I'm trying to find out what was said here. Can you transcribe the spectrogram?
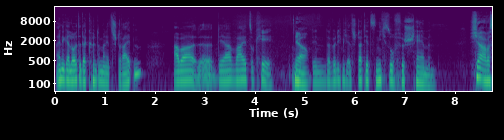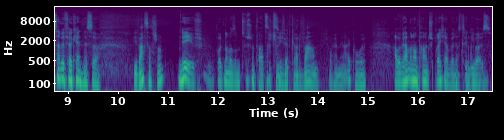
einiger Leute, da könnte man jetzt streiten, aber äh, der war jetzt okay. Also Ja. Den, da würde ich mich als Stadt jetzt nicht so für schämen. Ja, was haben wir für Erkenntnisse? Wie war's das schon? Nee, ich wollte noch mal so ein Zwischenfazit Ach schon, ich werde gerade warm. Ich brauche ja mehr Alkohol. Aber wir haben auch noch ein paar mit Sprecher, wenn das dir lieber Alkohol. ist.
